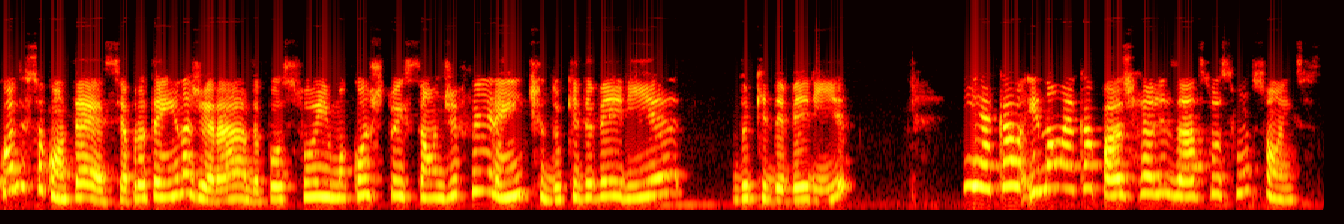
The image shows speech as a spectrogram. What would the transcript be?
Quando isso acontece, a proteína gerada possui uma constituição diferente do que deveria, do que deveria e, é, e não é capaz de realizar suas funções.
